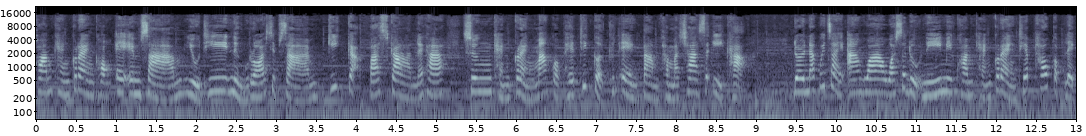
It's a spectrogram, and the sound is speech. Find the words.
ความแข็งแกร่งของ AM3 อยู่ที่ 113 กิกะปาสกาลนะคะ ซึ่งแข็งแกร่งมากกว่าเพชรที่เกิดขึ้นเองตามธรรมชาติซะอีกค่ะ โดยนักวิจัยอ้างว่าวัสดุนี้มีความแข็งแกร่งเทียบเท่ากับเหล็ก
